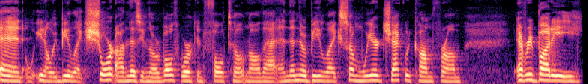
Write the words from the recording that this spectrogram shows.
And, you know, we'd be like short on this, even though we're both working full tilt and all that. And then there'd be like some weird check would come from everybody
